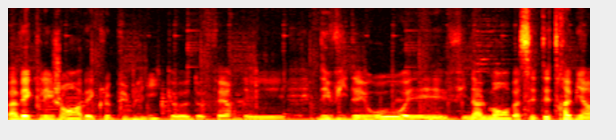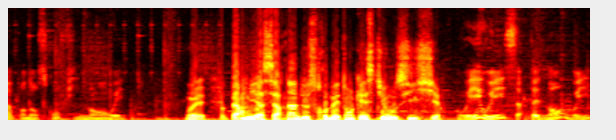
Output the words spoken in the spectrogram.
avec les gens, avec le public, de faire des, des vidéos et finalement, bah, c'était très bien pendant ce confinement, oui. Ouais. Permis à certains de se remettre en question aussi. Oui, oui, certainement, oui.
